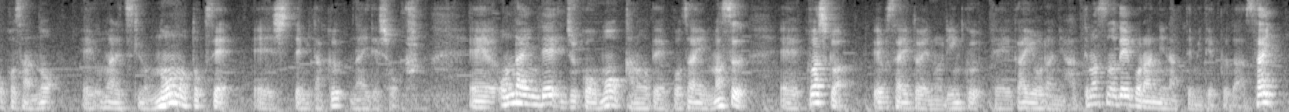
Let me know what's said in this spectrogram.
お子さんのえ生まれつきの脳の特性、え知ってみたくないでしょうか、えオンラインで受講も可能でございます、え詳しくはウェブサイトへのリンク、え概要欄に貼ってますのでご覧になってみてください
